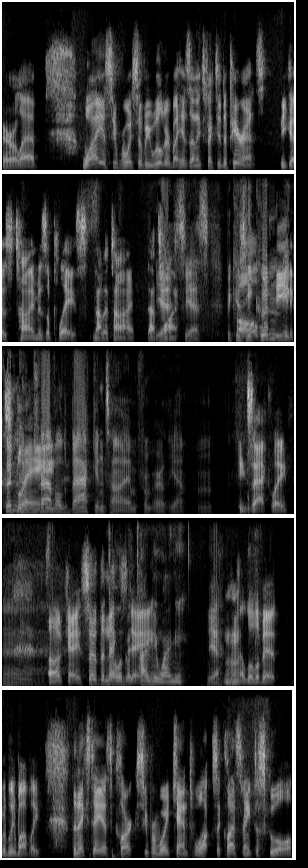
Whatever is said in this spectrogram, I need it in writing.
Ferro Lad? Why is Superboy so bewildered by his unexpected appearance? Because time is a place, not a time. That's why. yes, yes. Because All he couldn't. be He couldn't have traveled back in time from early. Yeah. Exactly. Okay, so the It's all a next bit day, timey wimey. yeah. Mhm, a little bit wibbly wobbly. The next day, as Clark Superboy Kent walks a classmate to school,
